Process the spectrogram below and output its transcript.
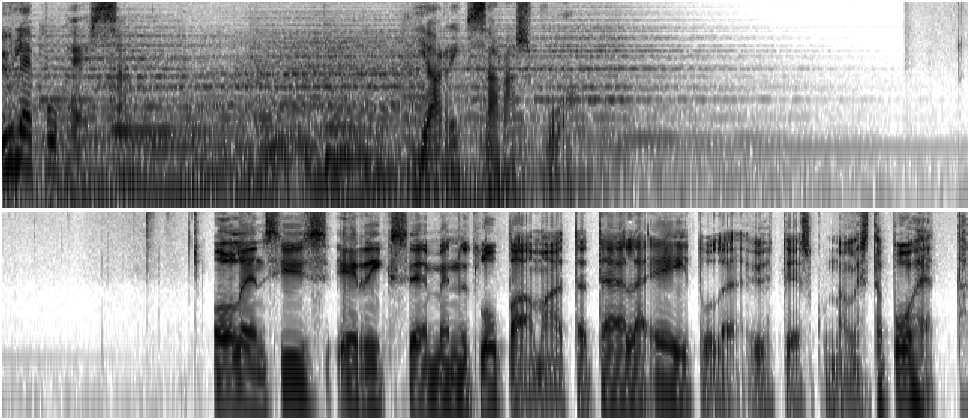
Yle puheessa. Jari Sarasvuo. Olen siis erikseen mennyt lupaamaan, että täällä ei tule yhteiskunnallista puhetta.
